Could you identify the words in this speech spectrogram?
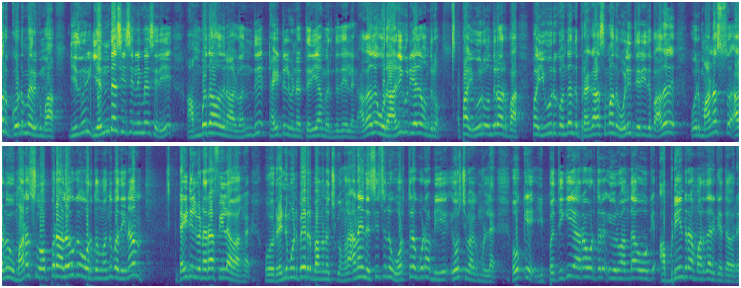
ஒரு கொடுமை இருக்குமா? இதுவரை எந்த சீசன் சீசன்லையுமே சரி ஐம்பதாவது நாள் வந்து டைட்டில் வின்னர் தெரியாமல் இருந்ததே இல்லைங்க. அதாவது ஒரு அறிகுறியாவது வந்துடும் அப்பா இவர் வந்துருவாருப்பா. இப்போ இவருக்கு வந்து அந்த பிரகாசமாக அந்த ஒளி தெரியுதுப்பா. அதாவது ஒரு மனசு அளவு மனசு ஒப்புற அளவுக்கு ஒருத்தவங்க வந்து பார்த்தீங்கன்னா டைட்டில் வினராக ஃபீல் ஆவாங்க. ஒரு ரெண்டு மூணு பேர் இருப்பாங்கன்னு வச்சுக்கோங்களேன். ஆனால் இந்த சீசனில் ஒருத்தரை கூட அப்படி யோசிச்சு பார்க்க முடியல. ஓகே இப்போதைக்கு யாரோ ஒருத்தர் இவர் வந்தால் ஓகே அப்படின்ற மாதிரி தான் இருக்கே தவிர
